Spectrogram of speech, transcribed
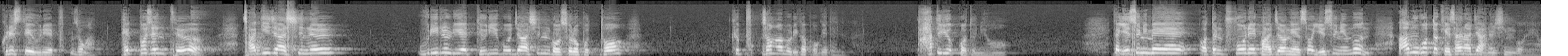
그리스도의 은혜의 풍성함. 100% 자기 자신을 우리를 위해 드리고자 하신 것으로부터 그 풍성함을 우리가 보게 되는 거예요. 다 드렸거든요. 그러니까 예수님의 어떤 구원의 과정에서 예수님은 아무것도 계산하지 않으신 거예요.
